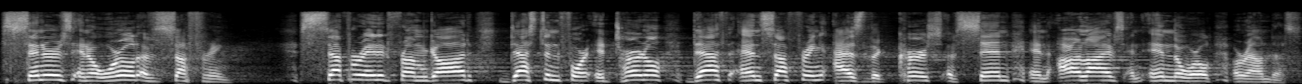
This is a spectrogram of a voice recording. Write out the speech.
sinners in a world of suffering, separated from God, destined for eternal death and suffering as the curse of sin in our lives and in the world around us.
